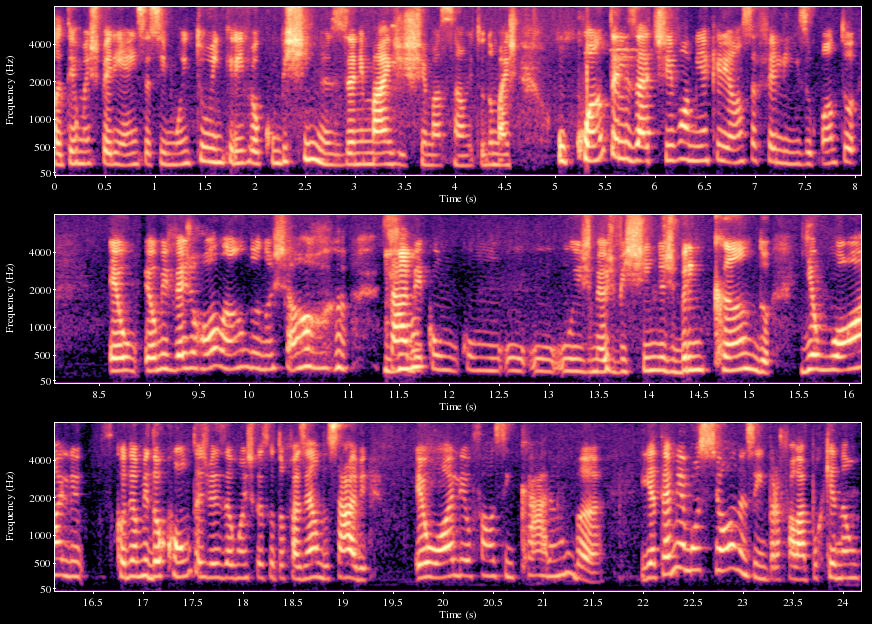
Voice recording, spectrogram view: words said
eu tenho uma experiência assim muito incrível com bichinhos, animais de estimação e tudo mais. O quanto eles ativam a minha criança feliz, o quanto eu, eu me vejo rolando no chão, sabe, uhum. com, com o, o, os meus bichinhos brincando, e eu olho, quando eu me dou conta, às vezes, de algumas coisas que eu tô fazendo, sabe, eu olho e eu falo assim, caramba, e até me emociona, assim, para falar, porque não,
